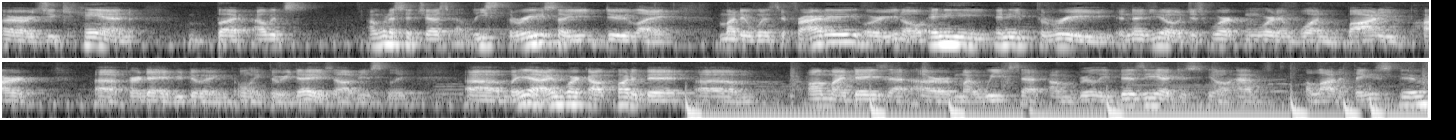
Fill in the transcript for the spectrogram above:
or as you can. But I would I'm going to suggest at least three. So you do like Monday, Wednesday, Friday, or you know any any three, and then you know just work more than one body part uh, per day if you're doing only three days, obviously. Uh, but yeah, I work out quite a bit. Um, on my days that are my weeks that I'm really busy, I just you know have a lot of things to do.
